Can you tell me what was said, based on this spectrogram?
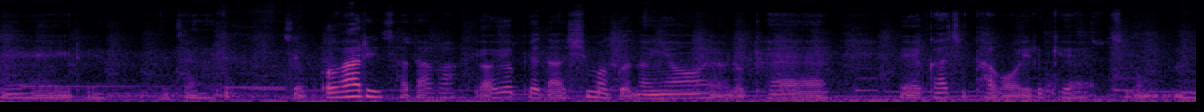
네, 이래. 이제 지금 어가리 사다가 요 옆에다 심었거든요. 이렇게 예, 가지 타고 이렇게 지금 음,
